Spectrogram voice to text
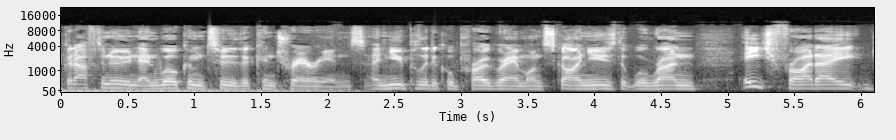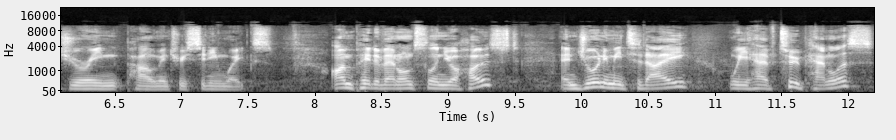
Good afternoon and welcome to The Contrarians, a new political program on Sky News that will run each Friday during parliamentary sitting weeks. I'm Peter Van Onselen, your host, and joining me today we have two panellists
